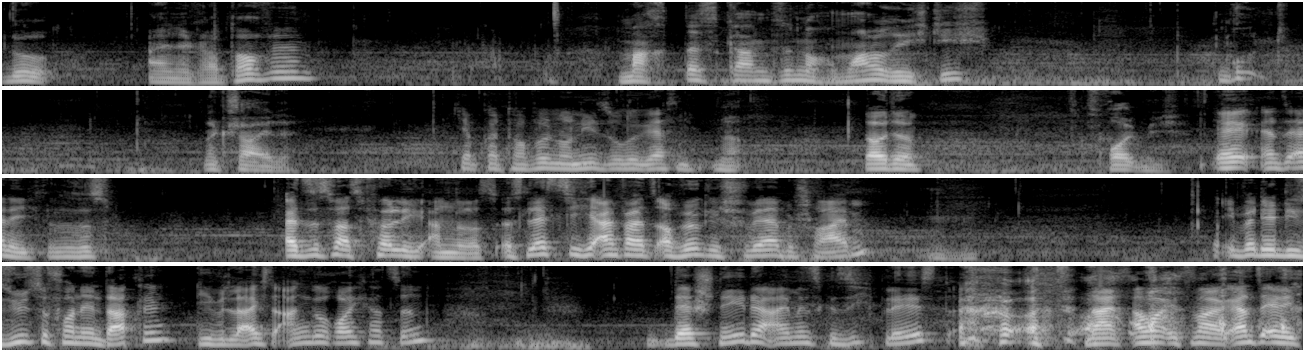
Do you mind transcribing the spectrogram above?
So, eine Kartoffel macht das Ganze nochmal richtig gut. Eine gescheite. Ich habe Kartoffeln noch nie so gegessen. Ja, Leute, das freut mich. ey, ganz ehrlich, das ist. Es ist was völlig anderes. Es lässt sich einfach jetzt auch wirklich schwer beschreiben. Ich werde die Süße von den Datteln, die leicht angeräuchert sind. Der Schnee, der einem ins Gesicht bläst. Nein, aber jetzt mal ganz ehrlich.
